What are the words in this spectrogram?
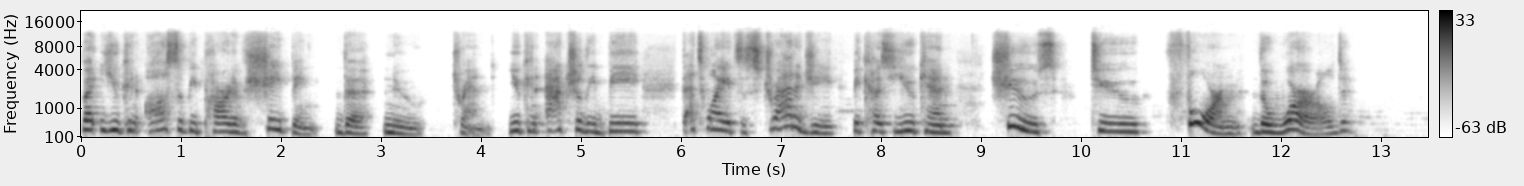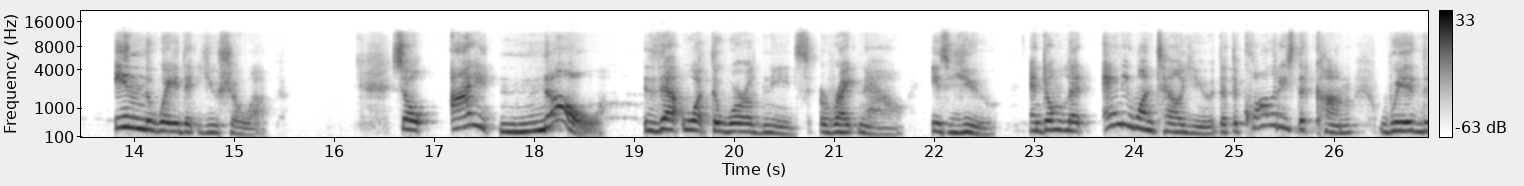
But you can also be part of shaping the new trend. You can actually be, that's why it's a strategy, because you can choose to form the world in the way that you show up. So I know that what the world needs right now is you. And don't let anyone tell you that the qualities that come with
